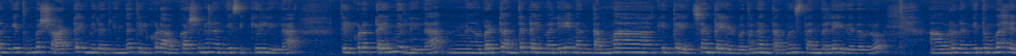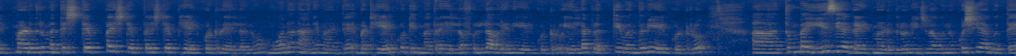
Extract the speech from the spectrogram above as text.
ನನಗೆ ತುಂಬ ಶಾರ್ಟ್ ಟೈಮ್ ಇರೋದ್ರಿಂದ ತಿಳ್ಕೊಳ್ಳೋ ಅವಕಾಶವೇ ನನಗೆ ಸಿಕ್ಕಿರಲಿಲ್ಲ. ತಿಳ್ಕೊಳ್ಳೋಕೆ ಟೈಮ್ ಇರಲಿಲ್ಲ. ಬಟ್ ಅಂಥ ಟೈಮಲ್ಲಿ ನನ್ನ ತಮ್ಮಕ್ಕಿಂತ ಹೆಚ್ಚಂತ ಹೇಳ್ಬೋದು. ನನ್ನ ತಮ್ಮನ ಸ್ಥಾನದಲ್ಲೇ ಇರೋದವರು. ಅವರು ನನಗೆ ತುಂಬ ಹೆಲ್ಪ್ ಮಾಡಿದ್ರು. ಮತ್ತು step by step by step ಹೇಳ್ಕೊಟ್ರು ಎಲ್ಲನೂ. ಮೋನೋ ನಾನೇ ಮಾಡಿದೆ. ಬಟ್ ಹೇಳ್ಕೊಟ್ಟಿದ್ದು ಮಾತ್ರ ಎಲ್ಲ ಫುಲ್ ಅವರೇನೆ ಹೇಳ್ಕೊಟ್ರು. ಎಲ್ಲ ಪ್ರತಿಯೊಂದೂ ಹೇಳ್ಕೊಟ್ರು. ತುಂಬ ಈಸಿಯಾಗಿ ಗೈಡ್ ಮಾಡಿದ್ರು. ನಿಜವಾಗೂ ಖುಷಿ ಆಗುತ್ತೆ.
